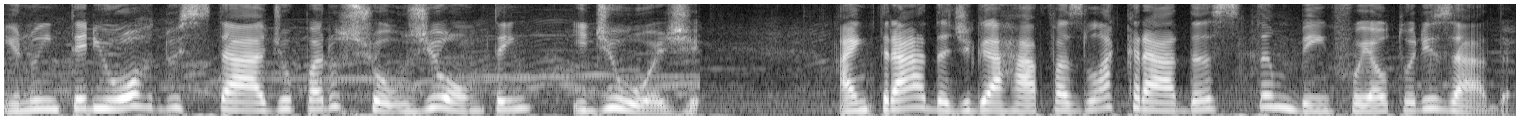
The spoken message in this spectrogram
e no interior do estádio para os shows de ontem e de hoje. A entrada de garrafas lacradas também foi autorizada.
